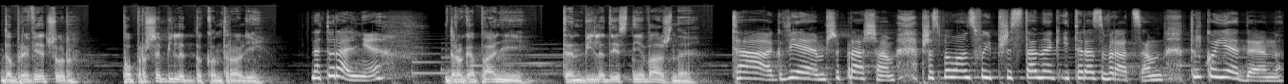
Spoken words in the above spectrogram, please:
Dobry wieczór. Poproszę bilet do kontroli. Naturalnie. Droga pani, ten bilet jest nieważny. Tak, wiem, przepraszam. Przespałam swój przystanek i teraz wracam. Tylko jeden.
